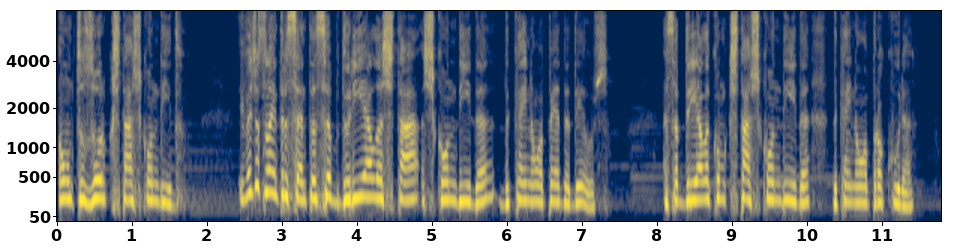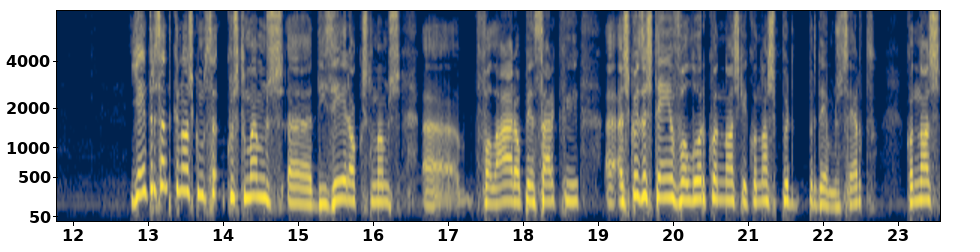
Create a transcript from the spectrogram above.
a um tesouro que está escondido. E veja se não é interessante, a sabedoria ela está escondida de quem não a pede a Deus. A sabedoria ela como que está escondida de quem não a procura. E é interessante que nós costumamos uh, dizer ou costumamos uh, falar ou pensar que uh, as coisas têm valor quando nós, quando nós perdemos, certo? Quando nós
